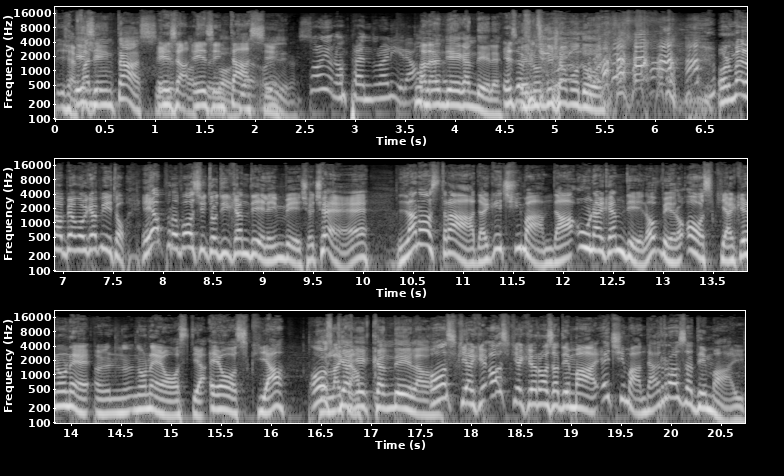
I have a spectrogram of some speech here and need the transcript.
Eh, cioè, ese in tasse. Esatto, ese in tasse. eh. Solo io non prendo una lira? Tu prendi le candele Esatto. e non diciamo dove. Ormai lo abbiamo capito. E a proposito di candele, invece, c'è la nostra Ada che ci manda una candela, ovvero Oschia, che non è, eh, non è Ostia, è Oschia. Oschia che candela. Oschia che, Oschia che Rosa De Mai. E ci manda Rosa De Mai.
